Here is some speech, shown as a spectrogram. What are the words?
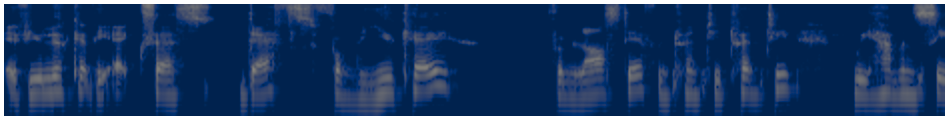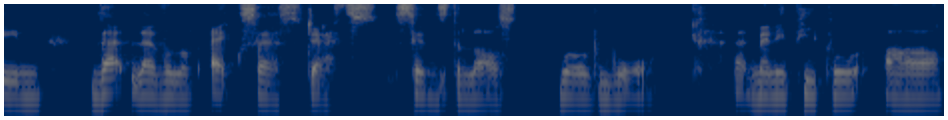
if you look at the excess deaths from the UK from last year, from 2020, we haven't seen that level of excess deaths since the last World War. And many people are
